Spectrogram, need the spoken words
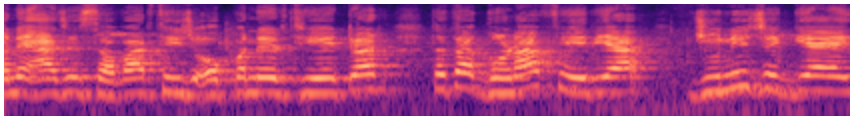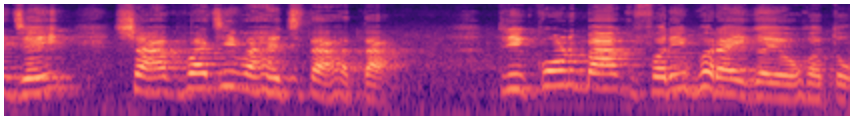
અને આજે સવારથી જ ઓપન એર થિયેટર તથા ઘણા ફેરિયા જૂની જગ્યાએ જઈ શાકભાજી વહેંચતા હતા. ત્રિકોણ બાગ ફરી ભરાઈ ગયો હતો.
